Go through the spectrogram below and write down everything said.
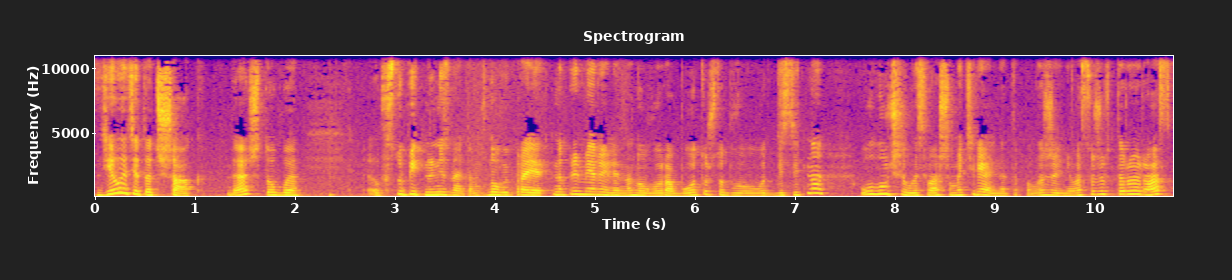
сделать этот шаг, да, чтобы вступить, ну не знаю, там в новый проект, например, или на новую работу, чтобы вот действительно улучшилось ваше материальное это положение. У вас уже второй раз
